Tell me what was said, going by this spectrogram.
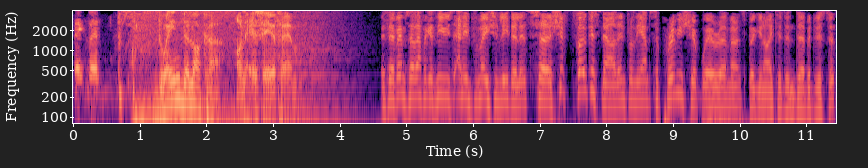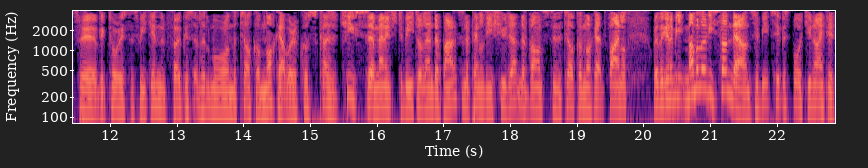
Thanks, man. Dwayne DeLocca on SAFM. SAFM South Africa's news and information leader. Let's uh, shift focus now then from the ABSA Premiership where uh, Maritzburg United and uh, Bidvest were victorious this weekend and focus a little more on the Telkom knockout where of course Kaizer Chiefs uh, managed to beat Orlando Pirates in a penalty shootout and advance to the Telkom knockout final where they're going to meet Mamelodi Sundowns who beat Supersport United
